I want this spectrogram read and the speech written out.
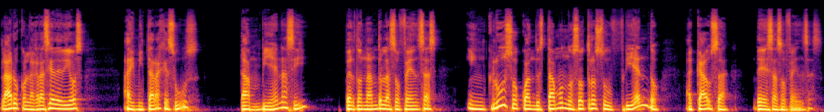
claro, con la gracia de Dios, a imitar a Jesús. También así, perdonando las ofensas, incluso cuando estamos nosotros sufriendo a causa de esas ofensas.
